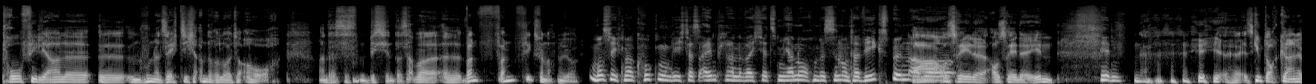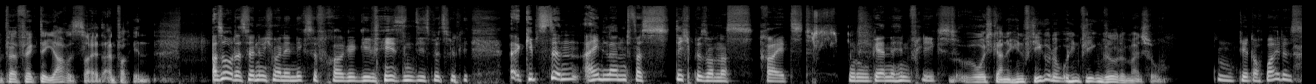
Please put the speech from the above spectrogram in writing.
pro Filiale äh, 160 andere Leute auch. Und das ist ein bisschen das. Aber äh, wann, wann fliegst du nach New York? Muss ich mal gucken, wie ich das einplane, weil ich jetzt im Januar auch ein bisschen unterwegs bin. Aber ah, Ausrede, Ausrede hin. Hin. es gibt auch keine perfekte Jahreszeit, einfach hin. Achso, das wäre nämlich meine nächste Frage gewesen diesbezüglich. Äh, Gibt es denn ein Land, was dich besonders reizt, wo du gerne hinfliegst? Wo ich gerne hinfliege oder wohin fliegen würde, meinst du? Hm, geht auch beides.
